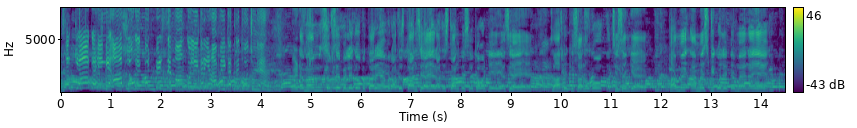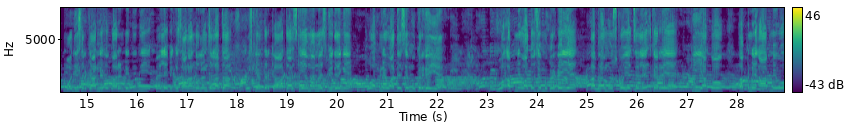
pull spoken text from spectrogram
सर, क्या कहेंगे? आप लोग एक बार फिर से मांग को लेकर यहाँ पे एकत्रित हो चुके हैं। मैडम, हम सबसे पहले तो बता रहे हैं, हम राजस्थान से आए हैं। राजस्थान के शेखावाटी एरिया से आए हैं, जहाँ पे किसानों को अच्छी संख्या है। हम एमएसपी को लेकर मैन आए हैं मोदी सरकार ने जो गारंटी दी थी, पहले भी किसान आंदोलन चला था, उसके अंदर कहा था कि हम एमएसपी देंगे, वो अपने वादे से मुकर गई है। वो अपने वादों से मुकर गई है। अब हम उसको ये चैलेंज कर रहे हैं कि या तो अपने आप में वो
